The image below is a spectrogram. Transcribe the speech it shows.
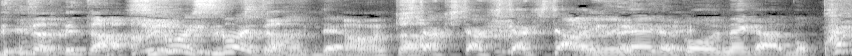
出た出た。すごいすごいと思って。来た来た来た来た。なんかこう、なんかもうパチン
